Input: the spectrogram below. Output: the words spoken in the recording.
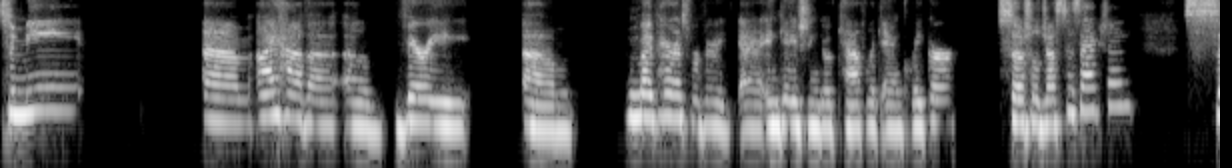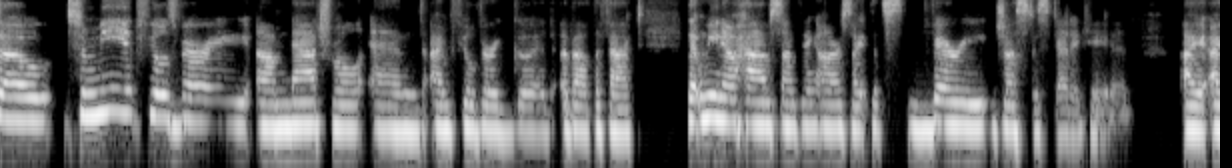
To me, um, I have a, a very, um, my parents were very uh, engaged in both Catholic and Quaker social justice action. So to me, it feels very um, natural, and I feel very good about the fact that we now have something on our site that's very justice dedicated. I, I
